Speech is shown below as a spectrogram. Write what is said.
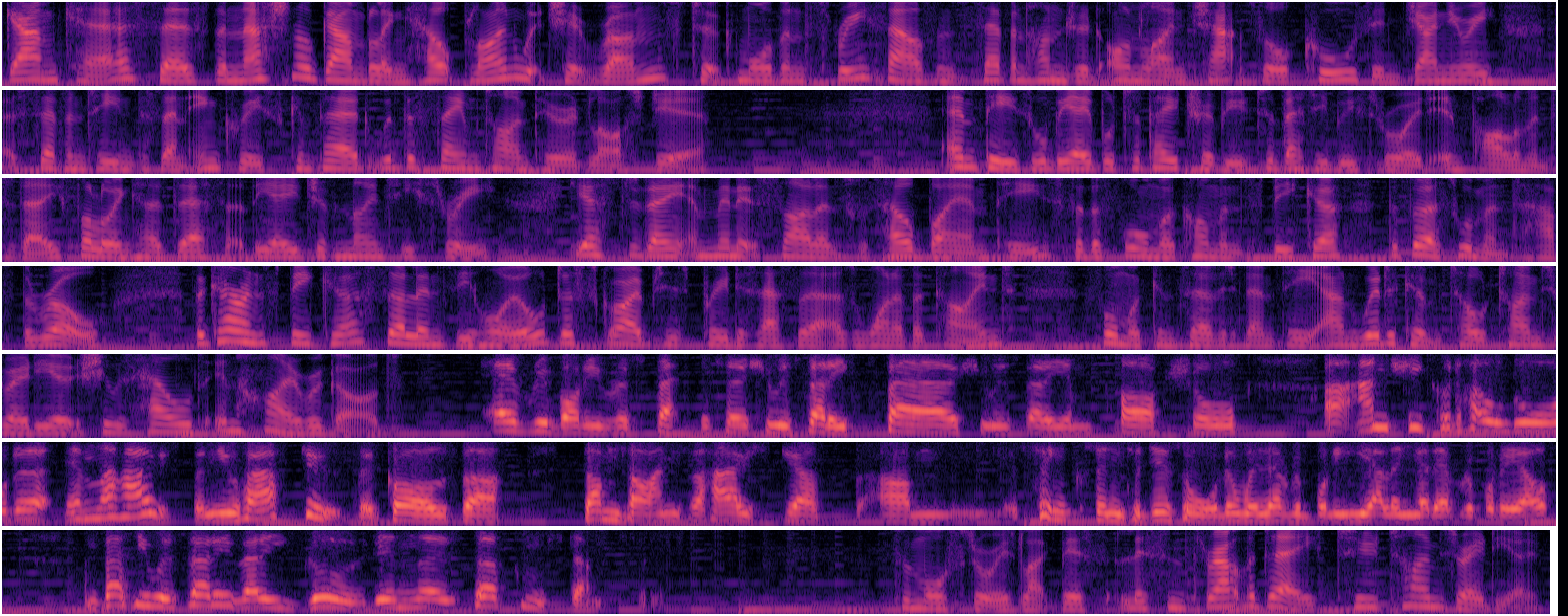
GamCare says the National Gambling Helpline, which it runs, took more than 3,700 online chats or calls in January, a 17% increase compared with the same time period last year. MPs will be able to pay tribute to Betty Boothroyd in Parliament today following her death at the age of 93. Yesterday, a minute's silence was held by MPs for the former Commons Speaker, the first woman to have the role. The current Speaker, Sir Lindsay Hoyle, described his predecessor as one of a kind. Former Conservative MP Ann Widdecombe told Times Radio she was held in high regard. Everybody respected her. She was very fair, she was very impartial, uh, and she could hold order in the House, and you have to because. Uh, sometimes the house just um, sinks into disorder with everybody yelling at everybody else. And Betty was very, very good in those circumstances. For more stories like this, listen throughout the day to Times Radio.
